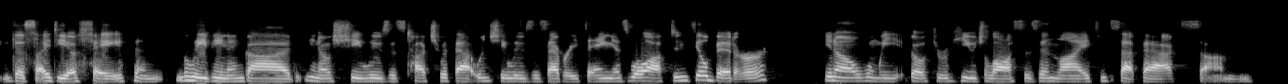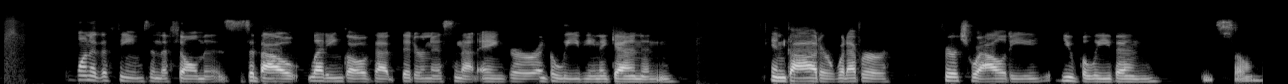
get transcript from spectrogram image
This idea of faith and believing in God, you know, she loses touch with that when she loses everything, as we'll often feel bitter, you know, when we go through huge losses in life and setbacks. Um, one of the themes in the film is, is about letting go of that bitterness and that anger and believing again in in God or whatever spirituality you believe in. So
